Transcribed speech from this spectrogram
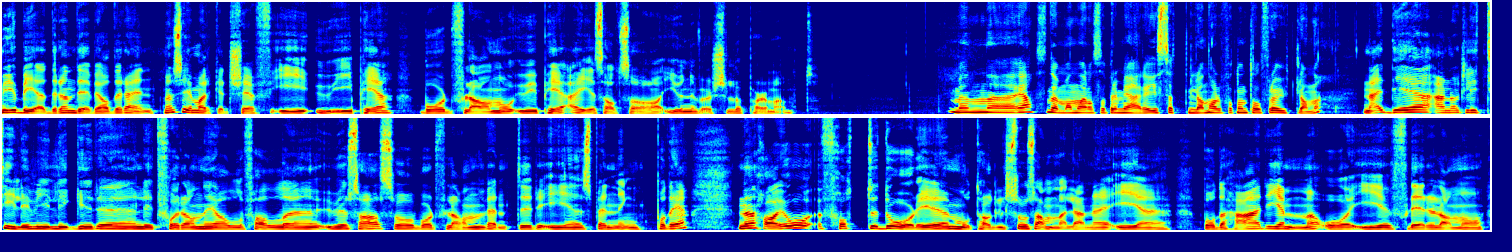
mye bedre enn det vi hadde regnet med, sier markedssjef i UiP, Bård Flan. Og UiP eies altså av Universal og Paramount. Men eh, ja, Snømann har altså premiere i 17 land. Har du fått noen tall fra utlandet? Nei, det er nok litt tidlig. Vi ligger eh, litt foran, i alle fall eh, USA, så Bård Flan venter i spenning på det. Men den har jo fått dårlig mottakelse hos anmelderne i, eh, både her hjemme og i flere land.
